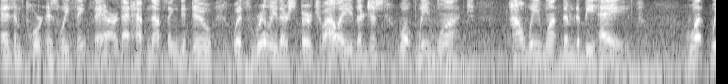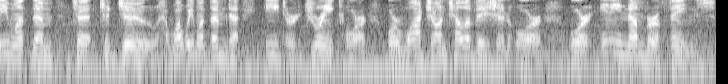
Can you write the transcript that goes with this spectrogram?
as important as we think they are, that have nothing to do with really their spirituality. They're just what we want, how we want them to behave what we want them to, to do, what we want them to eat or drink or, or watch on television or, or any number of things.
